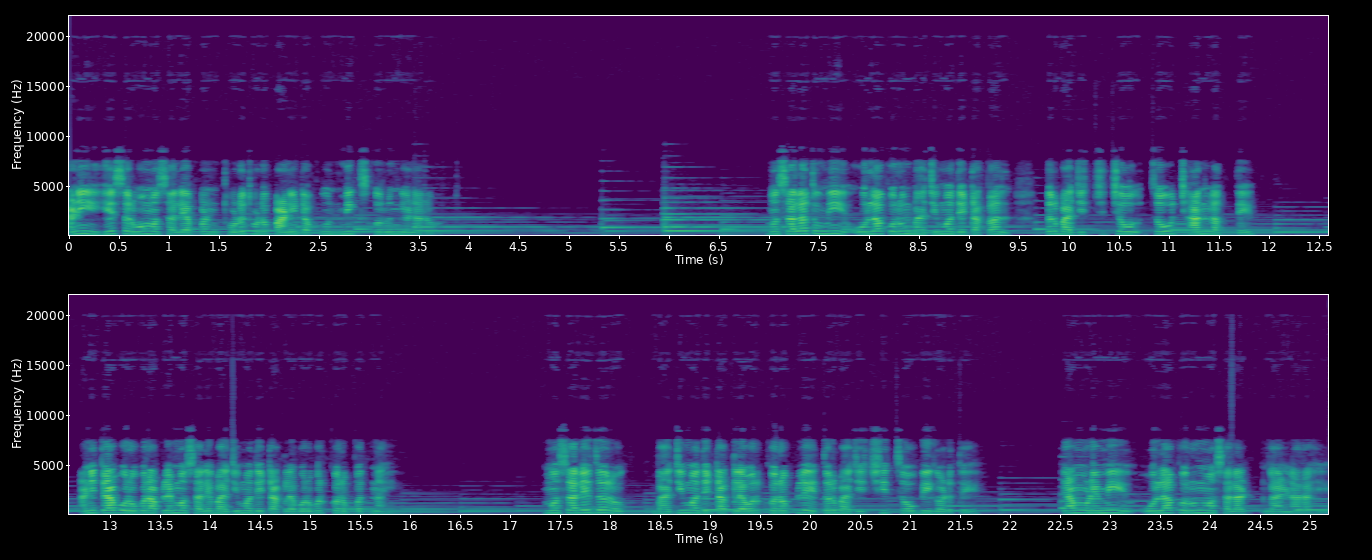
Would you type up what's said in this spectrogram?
आणि हे सर्व मसाले आपण थोडं थोडं पाणी टाकून मिक्स करून घेणार आहोत. मसाला तुम्ही ओला करून भाजीमध्ये टाकाल तर भाजीची चव चव छान लागते. आणि त्याबरोबर आपले मसाले भाजीमध्ये टाकल्याबरोबर करपत नाही. मसाले जर भाजीमध्ये टाकल्यावर करपले तर भाजीची चव बिघडते. त्यामुळे मी ओला करून मसाला घालणार आहे.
